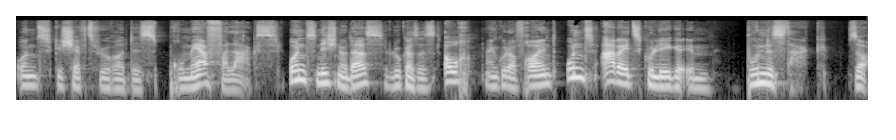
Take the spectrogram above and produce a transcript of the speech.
und Geschäftsführer des Brumer Verlags. Und nicht nur das, Lukas ist auch ein guter Freund und Arbeitskollege im Bundestag. So,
